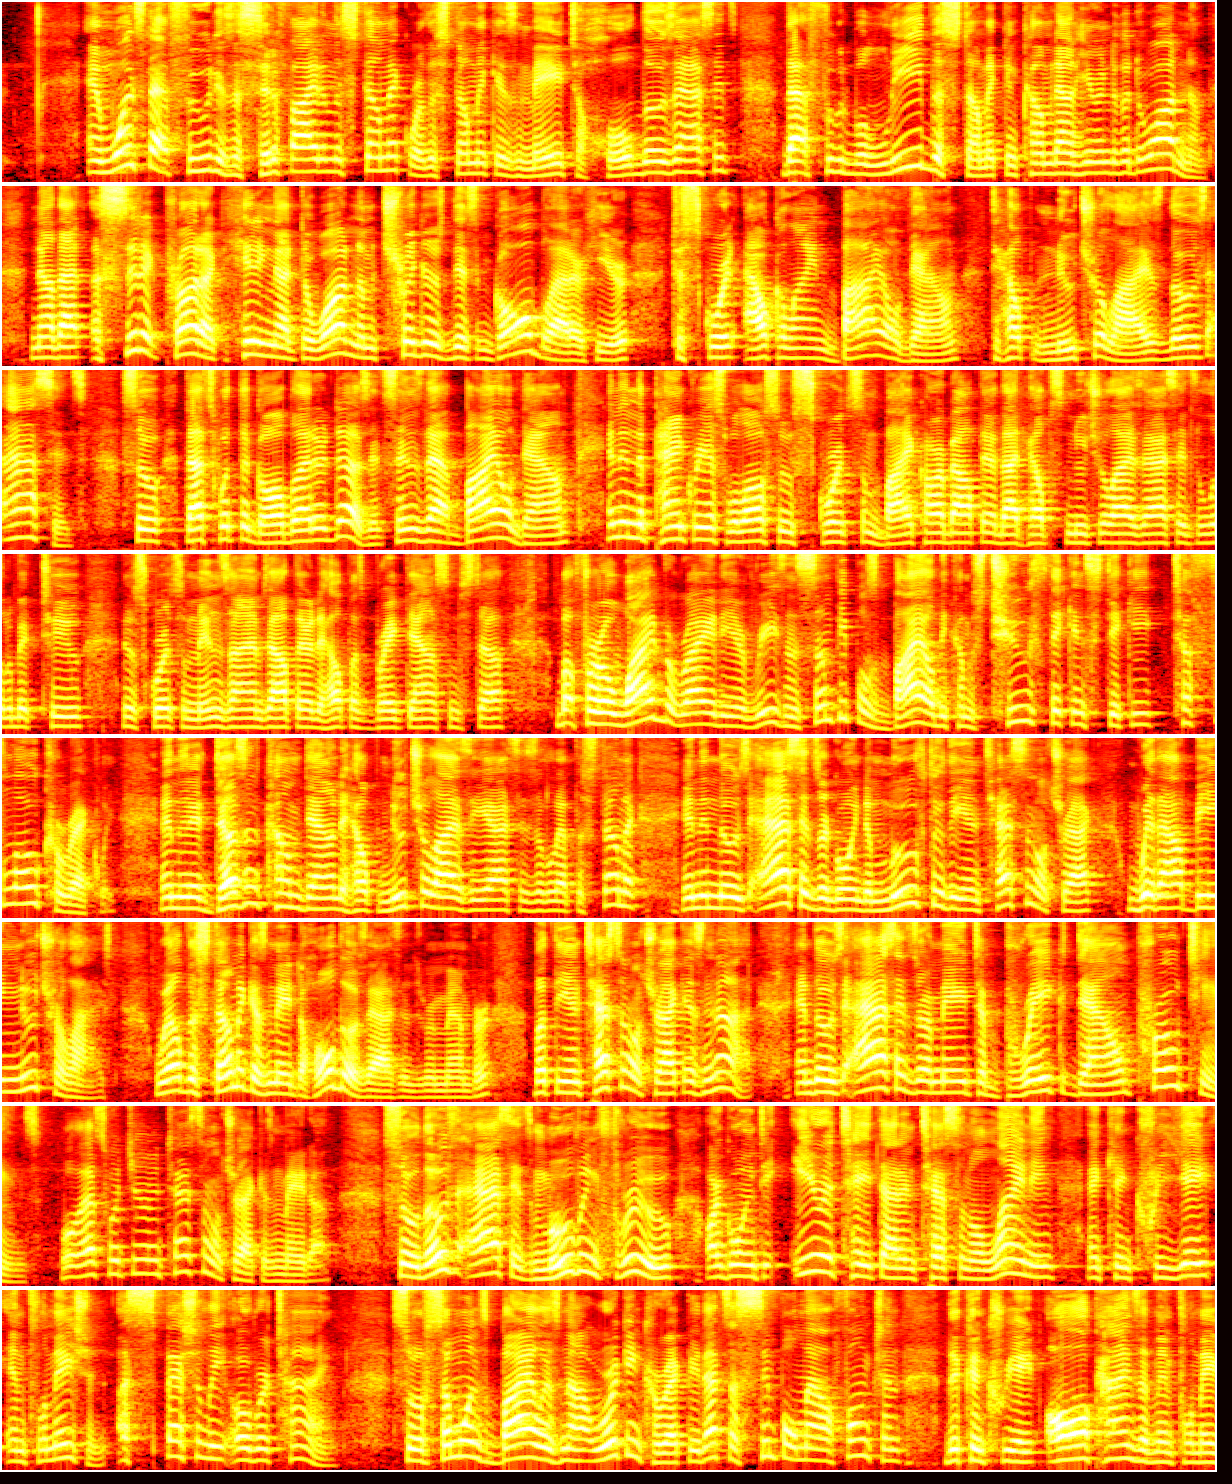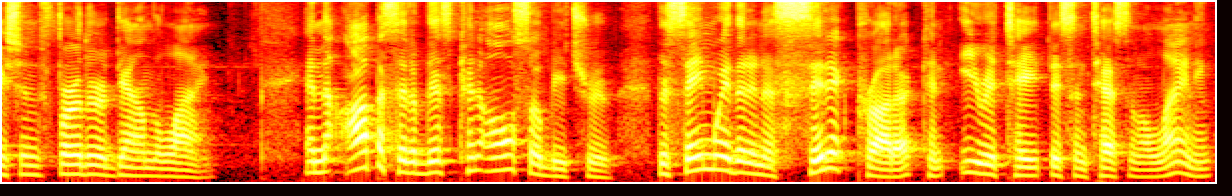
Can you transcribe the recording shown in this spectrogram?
And once that food is acidified in the stomach, or the stomach is made to hold those acids, that food will leave the stomach and come down here into the duodenum. Now that acidic product hitting that duodenum triggers this gallbladder here to squirt alkaline bile down to help neutralize those acids. So that's what the gallbladder does. It sends that bile down and then the pancreas will also squirt some bicarb out there. That helps neutralize acids a little bit too. It'll squirt some enzymes out there to help us break down some stuff. But for a wide variety of reasons, some people's bile becomes too thick and sticky to flow correctly. And then it doesn't come down to help neutralize the acids that left the stomach. And then those acids are going to move through the intestinal tract without being neutralized. Well, the stomach is made to hold those acids, remember, but the intestinal tract is not. And those acids are made to break down proteins. Well, that's what your intestinal tract is made of. So those acids moving through are going to irritate that intestinal lining and can create inflammation, especially over time. So if someone's bile is not working correctly, that's a simple malfunction that can create all kinds of inflammation further down the line. And the opposite of this can also be true. The same way that an acidic product can irritate this intestinal lining,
